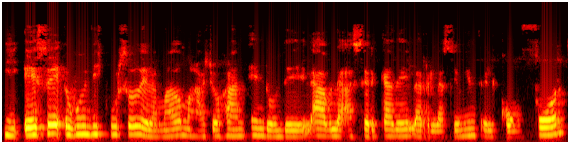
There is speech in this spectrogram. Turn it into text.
Y ese es un discurso del amado Mahashohan en donde él habla acerca de la relación entre el confort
